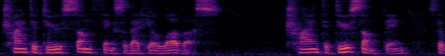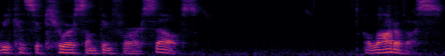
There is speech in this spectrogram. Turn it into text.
trying to do something so that he'll love us, trying to do something so that we can secure something for ourselves. A lot of us,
